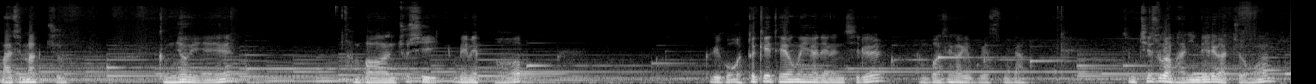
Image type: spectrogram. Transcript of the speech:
마지막 주 금요일 한번 주식 매매법 그리고 어떻게 대응해야 되는지를 한번 생각해 보겠습니다. 지금 지수가 많이 내려갔죠.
